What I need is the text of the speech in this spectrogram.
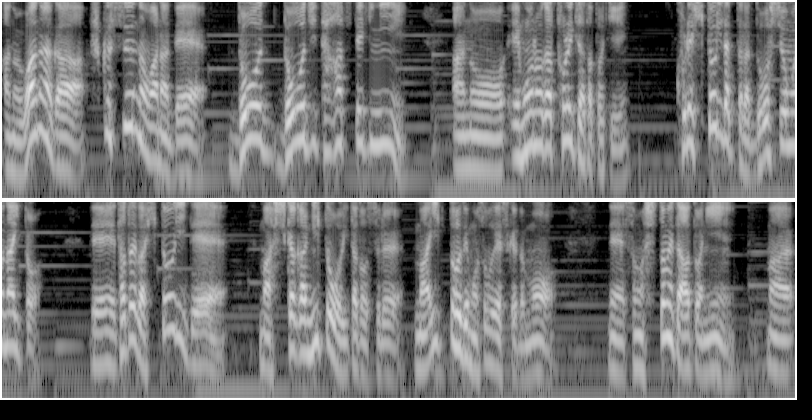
あの罠が複数の罠で同時多発的にあの獲物が取れちゃったとき、これ1人だったらどうしようもないと。で例えば1人で、まあ、鹿が2頭いたとする、まあ、1頭でもそうですけども、ね、その仕留めた後に、まあ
